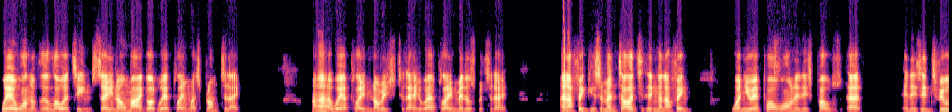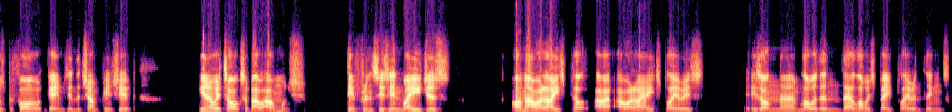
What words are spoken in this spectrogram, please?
we're one of the lower teams saying, "Oh my God, we're playing West Brom today. Uh, we're playing Norwich today. We're playing Middlesbrough today." And I think it's a mentality thing. And I think when you hear Paul Warne in his post, uh, in his interviews before games in the championship, you know, he talks about how much differences in wages on our ice our, our ice player is is on um, lower than their lowest paid player and things.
